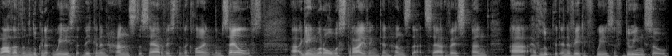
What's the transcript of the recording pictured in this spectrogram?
rather than looking at ways that they can enhance the service to the client themselves. Uh, again, we're always striving to enhance that service and uh, have looked at innovative ways of doing so.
